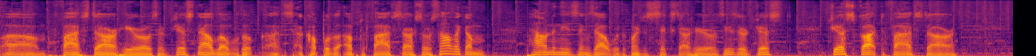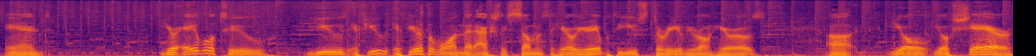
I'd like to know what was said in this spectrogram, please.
um, five star heroes. I've just now leveled up uh, a couple of up to five star. So it's not like I'm pounding these things out with a bunch of six star heroes. These are just just got to five star and you're able to use if you if you're the one that actually summons the hero you're able to use three of your own heroes uh, you'll you'll share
